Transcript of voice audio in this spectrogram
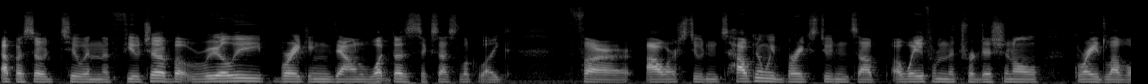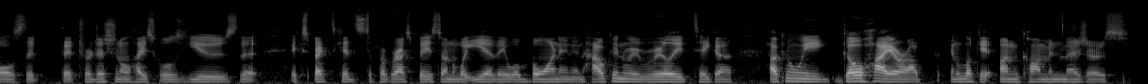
episode to in the future, but really breaking down what does success look like for our students. How can we break students up away from the traditional grade levels that, that traditional high schools use that expect kids to progress based on what year they were born in and how can we really take a how can we go higher up and look at uncommon measures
